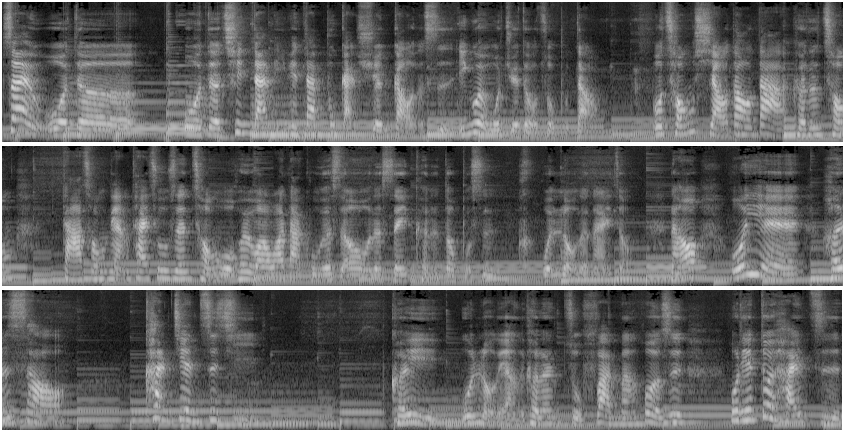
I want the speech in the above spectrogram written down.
在我的。我的清单里面，但不敢宣告的是，因为我觉得我做不到。我从小到大，可能从打从娘胎出生，从我会哇哇大哭的时候，我的声音可能都不是温柔的那一种。然后我也很少看见自己可以温柔的样子，可能煮饭吗？或者是我连对孩子，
